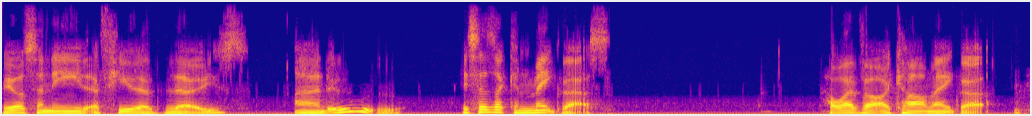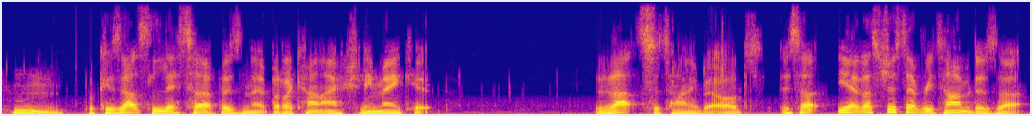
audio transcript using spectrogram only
We also need a few of those. And ooh, it says I can make that. However, I can't make that. Hmm, because that's lit up, isn't it? But I can't actually make it. That's a tiny bit odd. Is that... Yeah, that's just every time it does that.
